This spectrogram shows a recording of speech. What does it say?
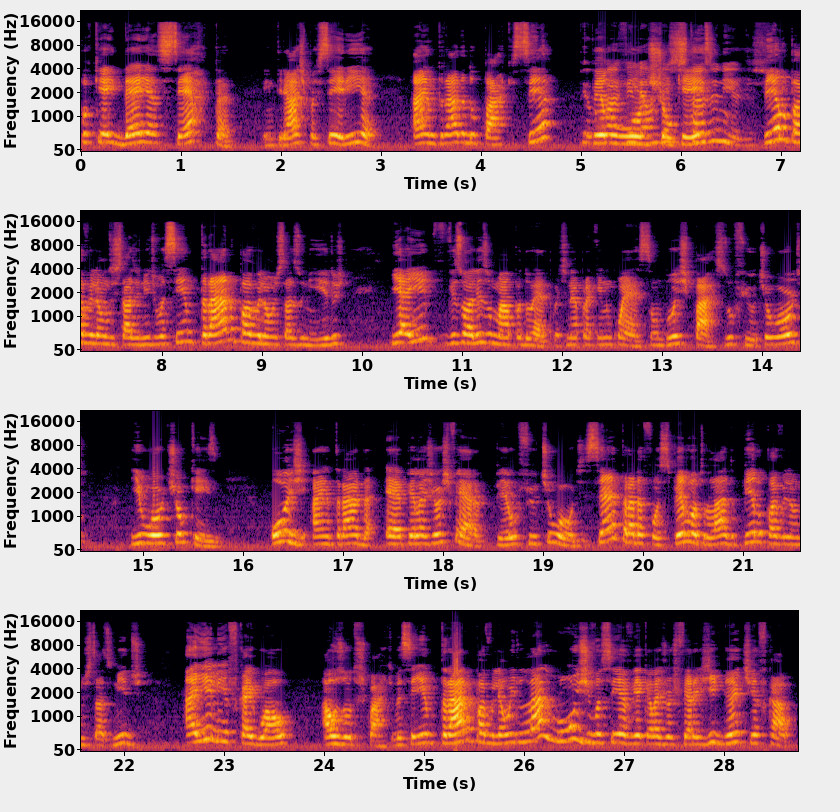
Porque a ideia certa, entre aspas, seria a entrada do parque ser Pelo, pelo World dos Showcase, Estados Unidos. pelo pavilhão dos Estados Unidos, você entrar no pavilhão dos Estados Unidos e aí visualiza o mapa do Epcot, né? Para quem não conhece, são duas partes, o Future World e o World Showcase. Hoje a entrada é pela geosfera, pelo Future World. Se a entrada fosse pelo outro lado, pelo pavilhão dos Estados Unidos, aí ele ia ficar igual aos outros parques. Você ia entrar no pavilhão e lá longe você ia ver aquela geosfera gigante e ia ficar,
